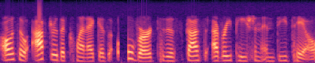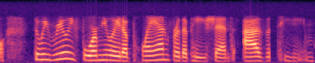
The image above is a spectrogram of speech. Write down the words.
also after the clinic is over to discuss every patient in detail. So we really formulate a plan for the patient as a team,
